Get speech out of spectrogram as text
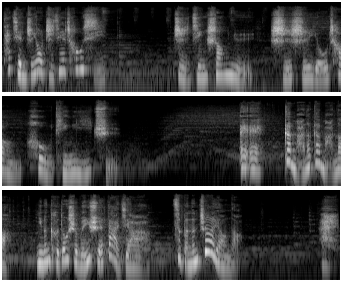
他简直要直接抄袭。至今商女时时犹唱后庭遗曲。哎哎，干嘛呢？干嘛呢？你们可都是文学大家啊，怎么能这样呢？哎，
